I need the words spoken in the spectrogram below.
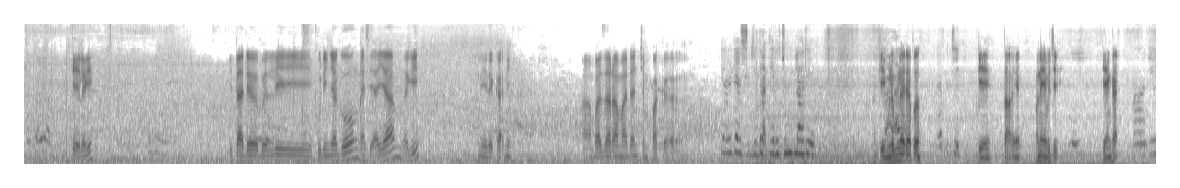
nasi ayam. Okey lagi. Kita ada beli puding jagung, nasi ayam lagi. Ni dekat ni. Ha, Bazar Ramadan Cempaka. Ya guys, kita nak kira jumlah dia. Okey, mula-mula ada apa? Ada pecik. Okey, tak. Mana yang pecik? Ni. Okey, angkat. Ah, dia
